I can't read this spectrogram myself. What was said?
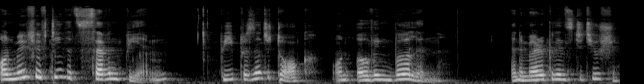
On May 15th at 7 pm, we present a talk on Irving Berlin, an American institution.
